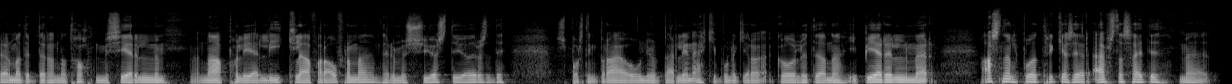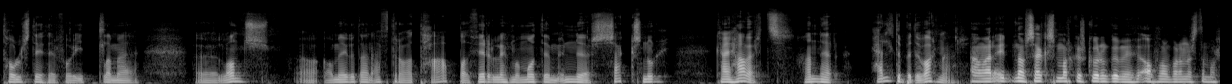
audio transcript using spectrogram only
Real Madrid er hann að toppum í sérilinum Napoli er líklega að fara áfram með þeim. Þeir eru með sjösti í öðru stætti Sporting Braga og Union Berlin ekki búin að gera góða hluti þarna. Í bérilinum er Arsenal búið að tryggja sér efsta sætið með tólsti þeir fóru illa með uh, Lons á, á miðvikudaginn eftir að hafa tapað fyrirleiknum á mótið um unniður 6-0 Kai Havertz, hann er heldur betur vaknaður. Hann var einn af sex markaskorum gummi áfram bara næsta mál.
